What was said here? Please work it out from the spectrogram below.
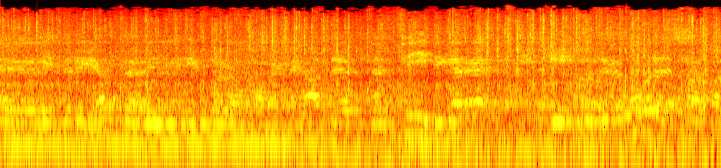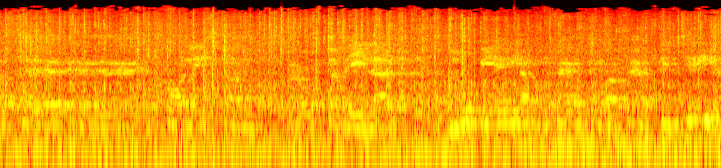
eh, lite rejält där i, förra omgången. Vi hade den tidigare i under året. muy bien la mujer como hacer artillería.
